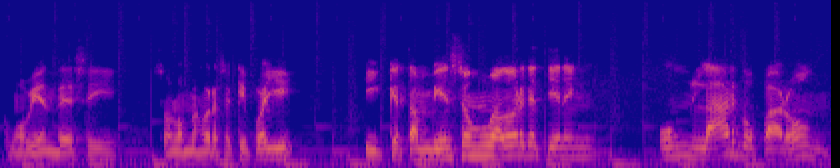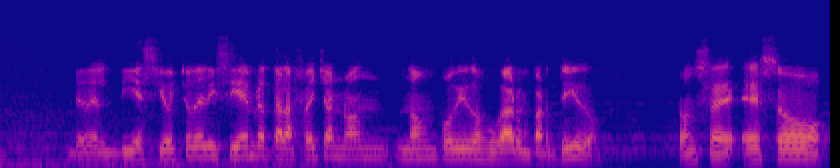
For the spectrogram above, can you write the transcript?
como bien decís, son los mejores equipos allí, y que también son jugadores que tienen un largo parón. Desde el 18 de diciembre hasta la fecha no han, no han podido jugar un partido. Entonces, eso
